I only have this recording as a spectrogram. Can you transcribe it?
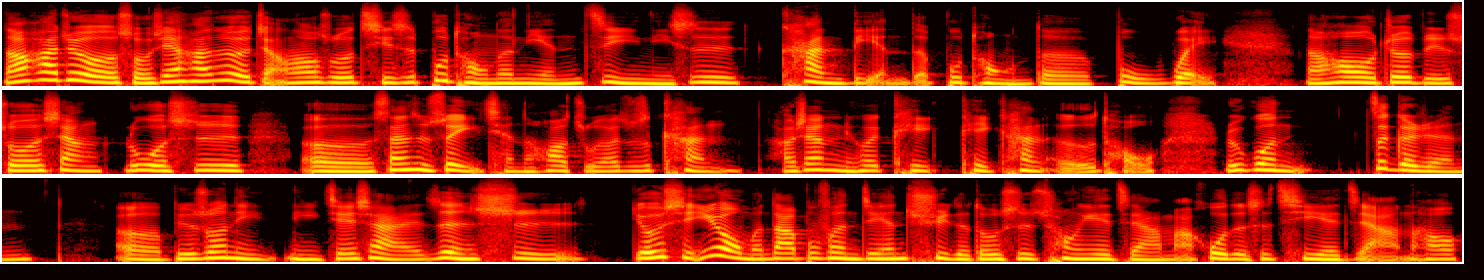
然后他就首先他就有讲到说，其实不同的年纪你是看脸的不同的部位，然后就比如说像如果是呃三十岁以前的话，主要就是看好像你会可以可以看额头。如果这个人呃，比如说你你接下来认识，尤其因为我们大部分今天去的都是创业家嘛，或者是企业家，然后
